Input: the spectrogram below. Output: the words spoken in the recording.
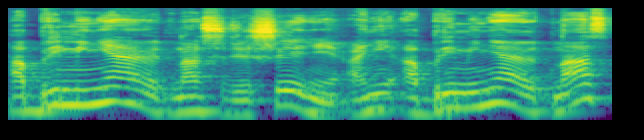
обременяют наши решения, они обременяют нас,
